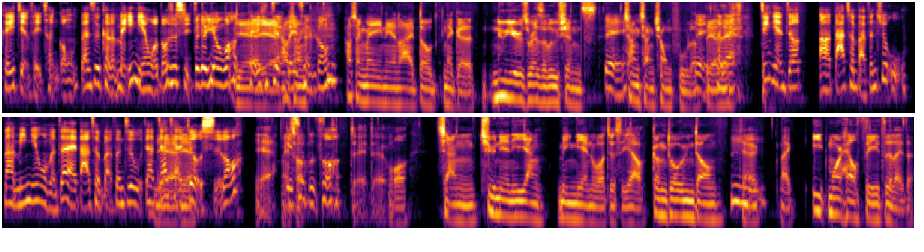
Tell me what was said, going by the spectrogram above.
可以减肥成功，但是可能每一年我都是许这个愿望，可以减肥成功。Yeah, yeah, 好像每一年来都那个 New Year's Resolutions 对常常重复了。对，对可能今年只有啊达成百分之五，那明年我们再来达成百分之五，这样加起来就有十喽。Yeah, yeah, 也是不错。对对，我像去年一样，明年我就是要更多运动，嗯，like eat more healthy 之类的。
